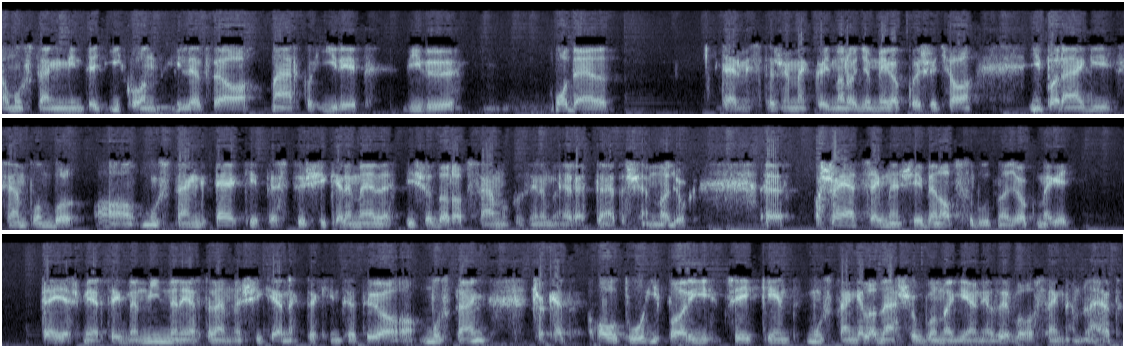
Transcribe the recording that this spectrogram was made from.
a Mustang mint egy ikon, illetve a márka hírét vívő modell természetesen meg kell, hogy maradjon még akkor is, hogyha iparági szempontból a Mustang elképesztő sikere mellett is a darabszámok azért nem rettenetesen nagyok. A saját szegmensében abszolút nagyok, meg egy teljes mértékben minden értelemben sikernek tekinthető a Mustang, csak hát autóipari cégként Mustang eladásokból megélni azért valószínűleg nem lehet.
